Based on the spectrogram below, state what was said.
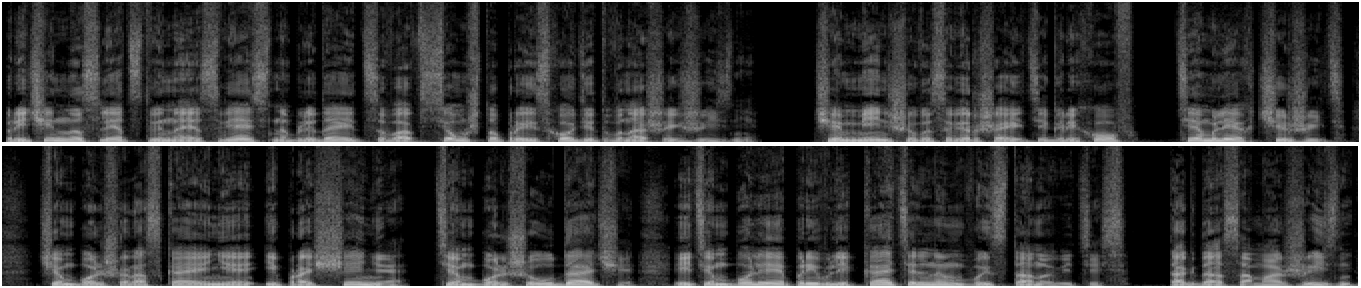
Причинно-следственная связь наблюдается во всем, что происходит в нашей жизни. Чем меньше вы совершаете грехов, тем легче жить. Чем больше раскаяния и прощения, тем больше удачи, и тем более привлекательным вы становитесь. Тогда сама жизнь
